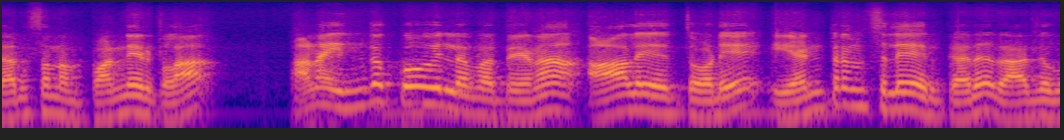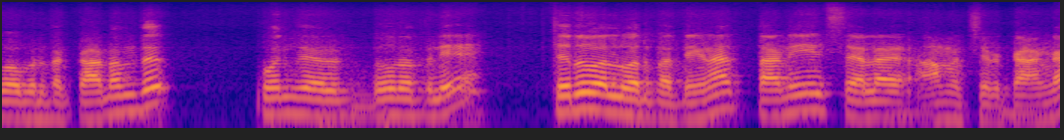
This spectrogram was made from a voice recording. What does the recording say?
தரிசனம் பண்ணிருக்கலாம். ஆனா இந்த கோவில்ல பாத்தீங்கன்னா ஆலயத்தோடைய என்ட்ரன்ஸ்லயே இருக்காரு ராஜகோபுரத்தை கடந்து கொஞ்சம் தூரத்திலேயே திருவள்ளுவர் பாத்தீங்கன்னா தனி சிலை அமைச்சிருக்காங்க.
